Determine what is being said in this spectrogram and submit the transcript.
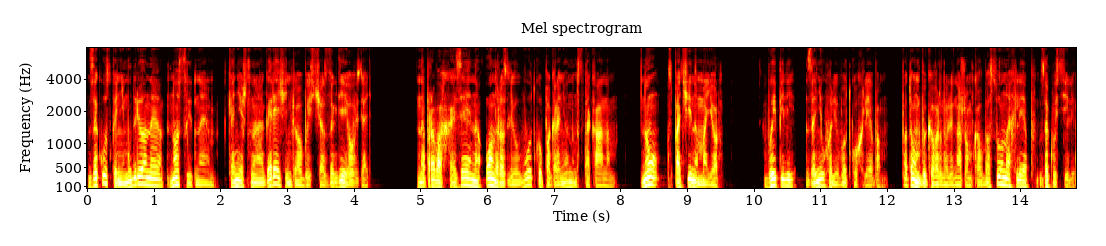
Закуска не мудреная, но сытная. Конечно, горяченького бы сейчас, да где его взять? На правах хозяина он разлил водку по граненым стаканам. «Ну, с почином, майор». Выпили, занюхали водку хлебом. Потом выковырнули ножом колбасу на хлеб, закусили.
